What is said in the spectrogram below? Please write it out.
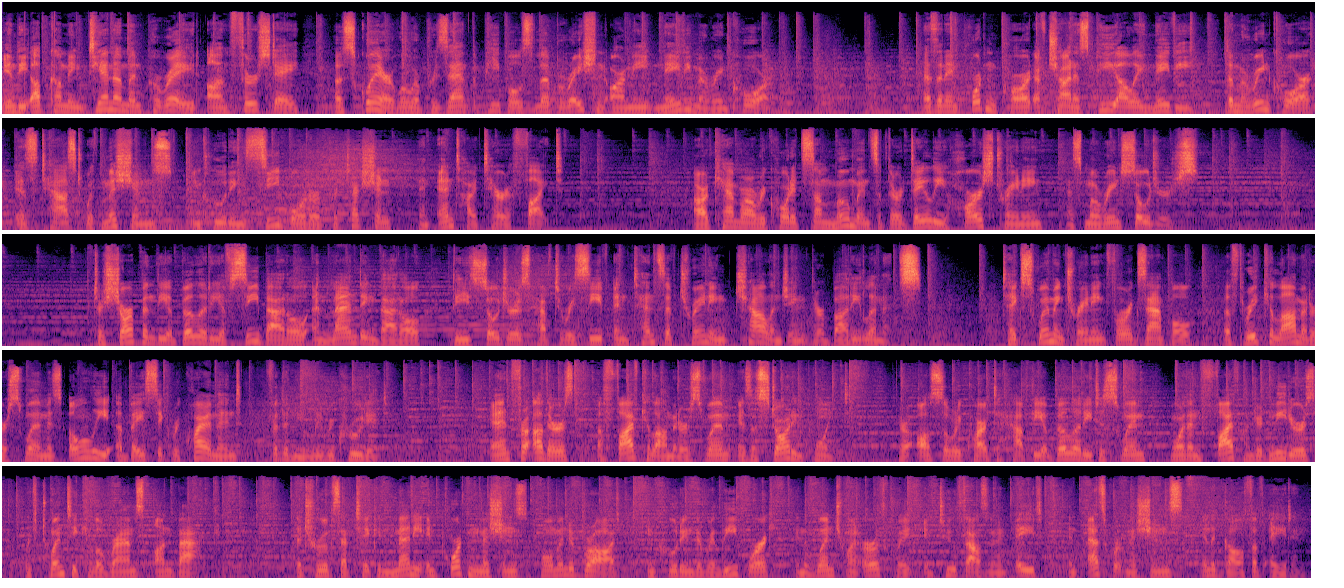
In the upcoming Tiananmen Parade on Thursday, a square will represent the People's Liberation Army Navy Marine Corps. As an important part of China's PLA Navy, the Marine Corps is tasked with missions including sea border protection and anti-terror fight. Our camera recorded some moments of their daily harsh training as Marine soldiers. To sharpen the ability of sea battle and landing battle, these soldiers have to receive intensive training challenging their body limits. Take swimming training, for example. A 3 kilometer swim is only a basic requirement for the newly recruited. And for others, a 5 kilometer swim is a starting point. They're also required to have the ability to swim more than 500 meters with 20 kilograms on back. The troops have taken many important missions home and abroad, including the relief work in the Wenchuan earthquake in 2008 and escort missions in the Gulf of Aden.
